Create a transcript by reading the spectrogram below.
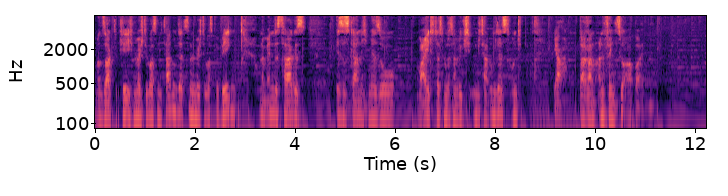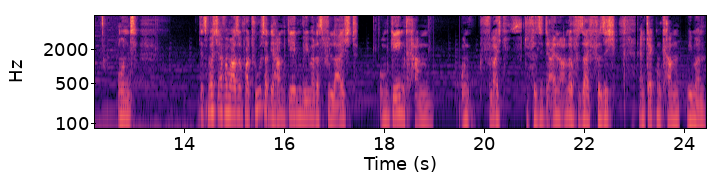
Man sagt, okay, ich möchte was in die Tat umsetzen, ich möchte was bewegen und am Ende des Tages ist es gar nicht mehr so weit, dass man das dann wirklich in die Tat umsetzt und ja, daran anfängt zu arbeiten. Und jetzt möchte ich einfach mal so ein paar Tools an die Hand geben, wie man das vielleicht umgehen kann und vielleicht für sich der eine oder andere vielleicht für sich entdecken kann, wie man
